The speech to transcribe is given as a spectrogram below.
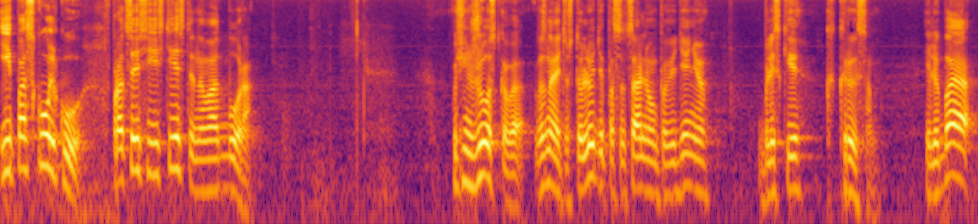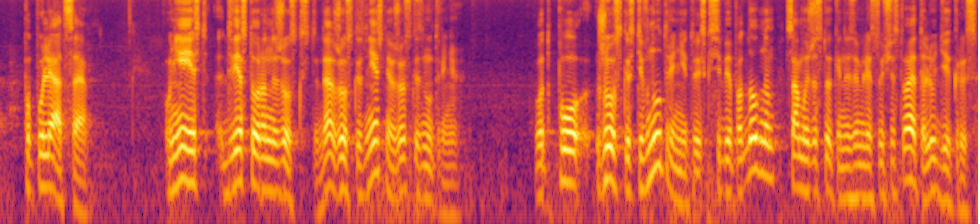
И поскольку процессе естественного отбора, очень жесткого, вы знаете, что люди по социальному поведению близки к крысам. И любая популяция, у нее есть две стороны жесткости. Да? Жесткость внешняя, жесткость внутренняя. Вот по жесткости внутренней, то есть к себе подобным, самые жестокие на Земле существа – это люди и крысы.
